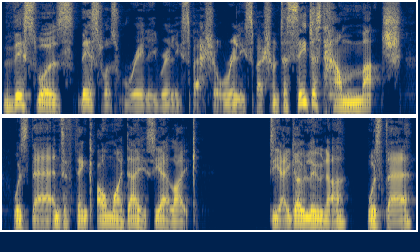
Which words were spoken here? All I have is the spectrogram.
this was, this was really, really special, really special. And to see just how much was there and to think, oh my days. Yeah. Like, Diego Luna was there.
